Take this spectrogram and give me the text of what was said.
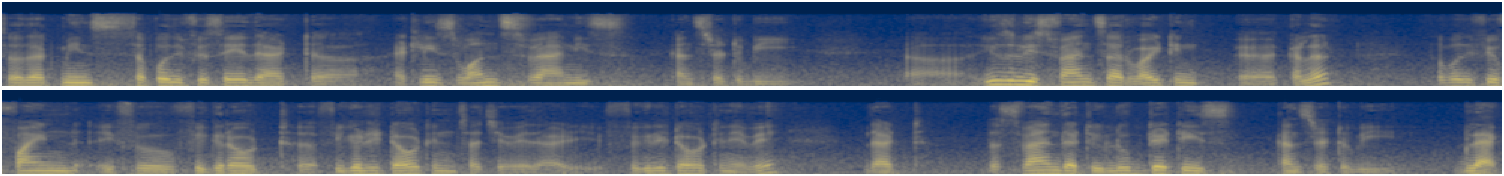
So that means suppose if you say that uh, at least one swan is considered to be uh, usually swans are white in uh, color suppose if you find if you figure out uh, figure it out in such a way that you figure it out in a way that the swan that you looked at is considered to be black.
